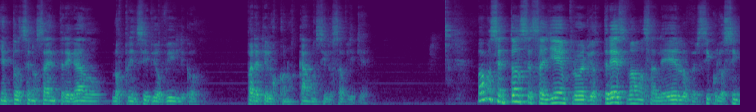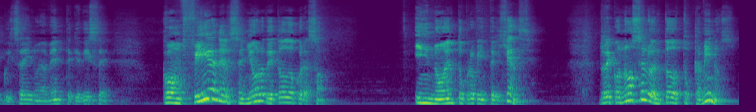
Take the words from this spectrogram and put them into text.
entonces nos ha entregado los principios bíblicos para que los conozcamos y los apliquemos. Vamos entonces allí en Proverbios 3, vamos a leer los versículos 5 y 6 nuevamente que dice, confía en el Señor de todo corazón y no en tu propia inteligencia. Reconócelo en todos tus caminos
